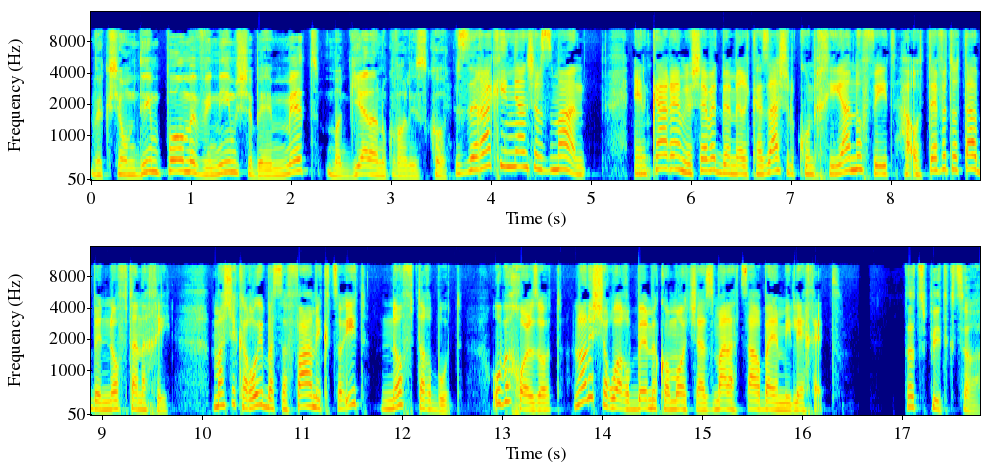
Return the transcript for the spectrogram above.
וכשעומדים פה מבינים שבאמת מגיע לנו כבר לזכות. זה רק עניין של זמן. עין כרם יושבת במרכזה של קונכייה נופית העוטפת אותה בנוף תנכי, מה שקרוי בשפה המקצועית נוף תרבות. ובכל זאת, לא נשארו הרבה מקומות שהזמן עצר בהם מלכת. תצפית קצרה.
